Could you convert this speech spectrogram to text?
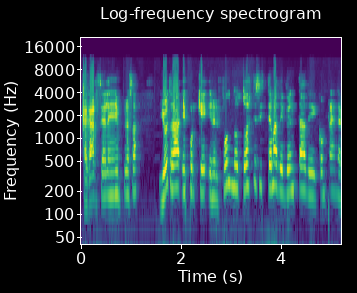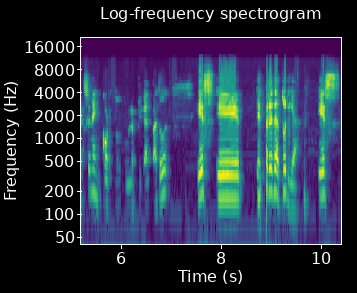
cagarse a las empresas. Y otra es porque en el fondo todo este sistema de venta de compras en acciones en corto, como lo explica el pato, es, eh, es predatoria, es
